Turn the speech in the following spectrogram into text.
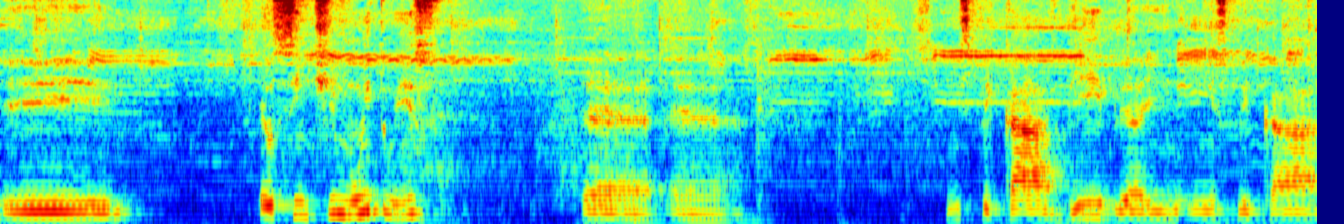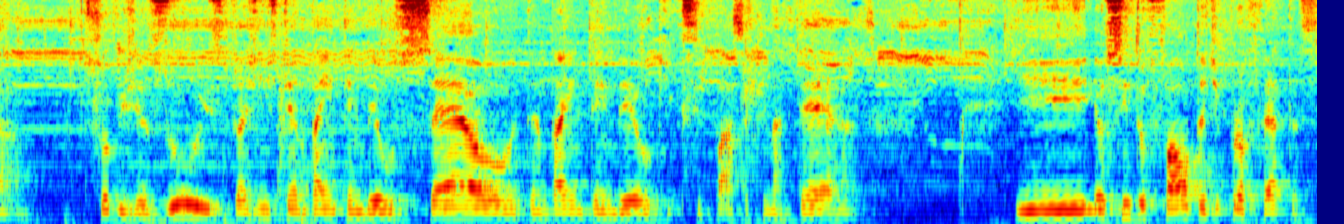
e eu senti muito isso é, é, em explicar a Bíblia, em, em explicar sobre Jesus, para a gente tentar entender o céu, tentar entender o que, que se passa aqui na Terra. E eu sinto falta de profetas.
